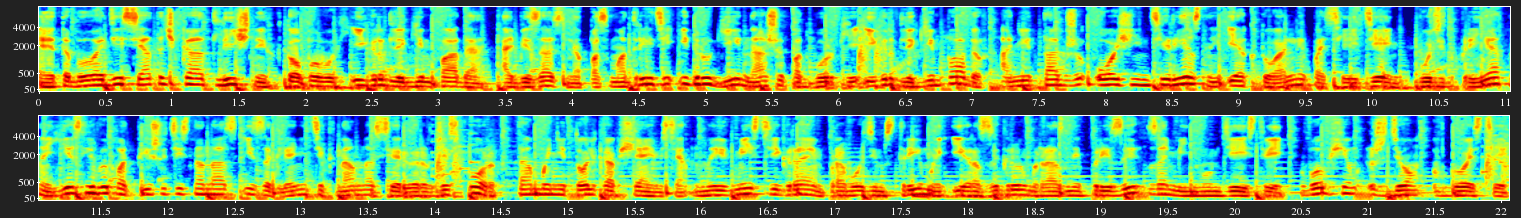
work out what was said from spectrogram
Это была десяточка отличных топовых игр для геймпада. Обязательно посмотрите и другие наши подборки игр для геймпадов. Они также очень интересны и актуальны по сей день. Будет приятно, если вы подпишетесь на нас и заглянете к нам на сервер в Discord. Там мы не только общаемся, но и вместе играем, проводим стримы и разыгрываем разные призы за минимум действий. В общем, ждем в гости.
